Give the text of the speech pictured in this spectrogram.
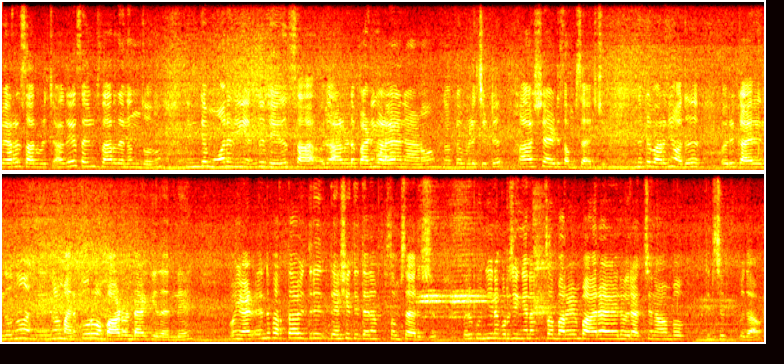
വേറെ സാർ വിളിച്ചു അതേ സെയിം സാർ തന്നെ എന്ന് തോന്നും നിന്റെ മോനെ നീ എന്ത് ചെയ്ത് സാർ ഒരാളുടെ പണി കളയാനാണോ? എന്നൊക്കെ വിളിച്ചിട്ട് ഹാഷായിട്ട് സംസാരിച്ചു. എന്നിട്ട് പറഞ്ഞു അത് ഒരു കാര്യം എന്തോന്നോ? നിങ്ങൾ മനഃപൂർവം പാടുണ്ടാക്കിയതല്ലേ? അപ്പോൾ എന്റെ ഭർത്താവ് ഇത്തിരി ദേഷ്യത്തിൽ തന്നെ സംസാരിച്ചു. ഒരു കുഞ്ഞിനെക്കുറിച്ച് ഇങ്ങനെ പറയുമ്പോൾ ആരായാലും ഒരു അച്ഛനാകുമ്പോൾ തിരിച്ച് ഇതാവും.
